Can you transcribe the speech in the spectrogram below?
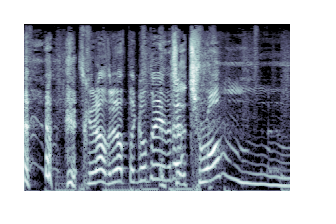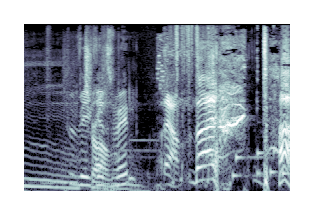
Skulle aldri latt det gått videre. T- Tron. Hvilket Tron. spill? Ja, der! Der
